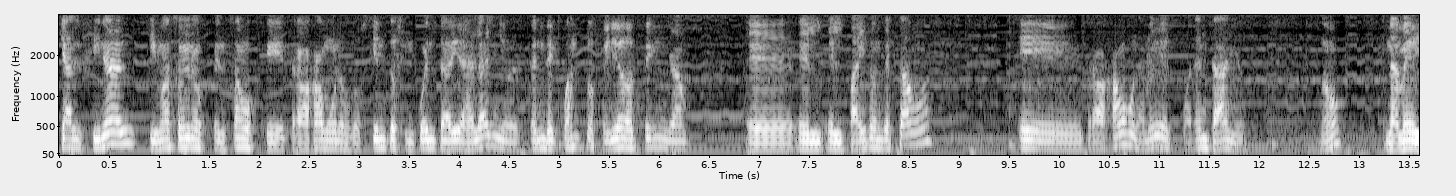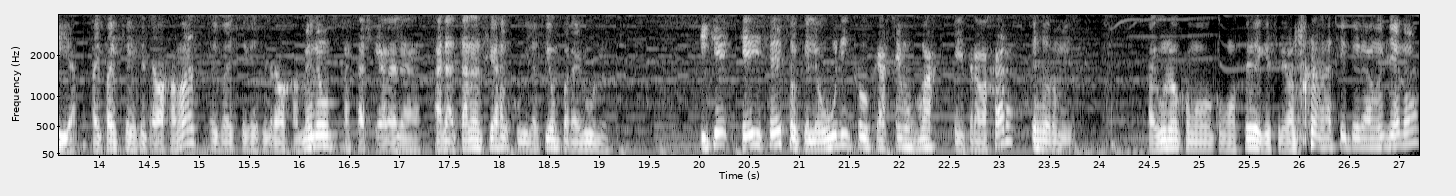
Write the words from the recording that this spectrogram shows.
Que al final, si más o menos pensamos que trabajamos unos 250 días al año, depende cuántos feriados tenga eh, el, país donde estamos, eh, trabajamos una media de 40 años, ¿no? Una media. Hay países que se trabaja más, hay países que se trabaja menos, hasta llegar a la, a la tan ansiada jubilación para algunos. ¿Y qué, qué dice eso? Que lo único que hacemos más que trabajar es dormir. Algunos como, como Fede que se levantó a las 7 de la mañana,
